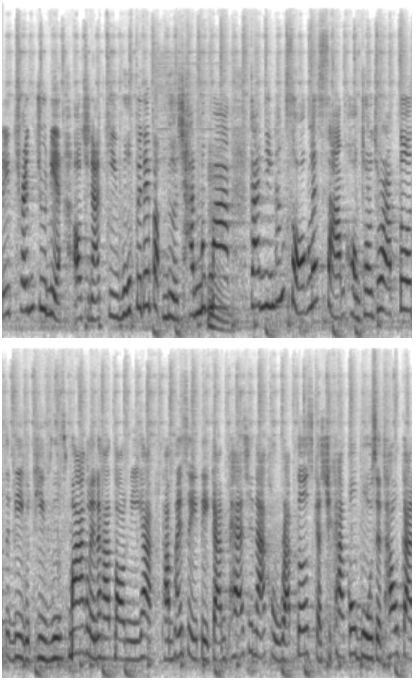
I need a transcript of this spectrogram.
รี่เทรนต์จูเนียเอาชนะทีวูฟไปได้แบบเหนือชั้นมากๆ การยิงทั้ง 2 และ 3 ของ Toronto Raptors จะดีกว่าทีวูฟมากเลยนะคะ ตอนนี้ค่ะทำให้สถิติการแพ้ชนะของ Raptors กับ Chicago Bulls จะเท่ากัน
